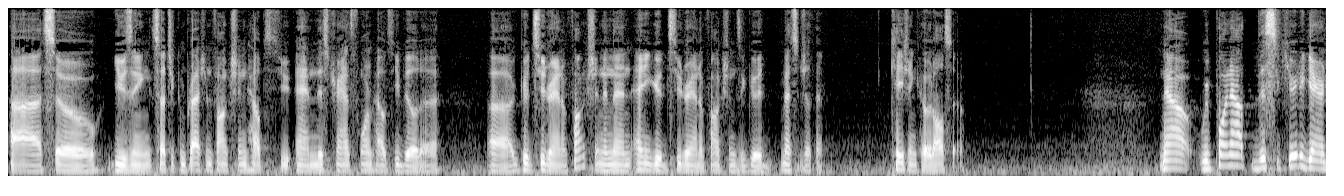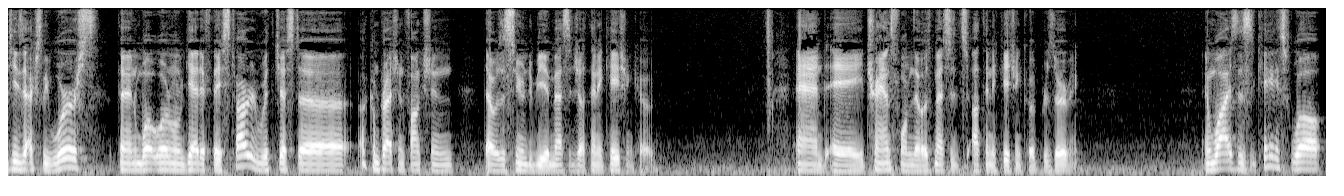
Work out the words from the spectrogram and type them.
Uh, so using such a compression function helps you, and this transform helps you build a, a good pseudorandom function, and then any good pseudorandom function is a good message authentication code also. Now, we point out this security guarantee is actually worse than what one would get if they started with just a, a, compression function that was assumed to be a message authentication code and a transform that was message authentication code preserving. And why is this the case? Well,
